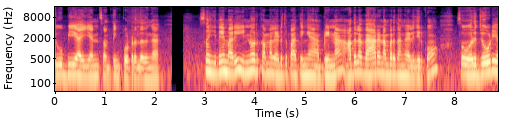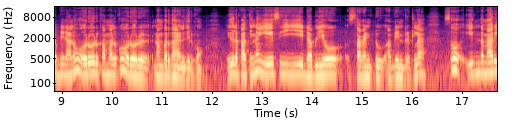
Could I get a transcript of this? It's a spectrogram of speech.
UPIN something போட்டிருந்ததுங்க. ஸோ இதே மாதிரி இன்னொரு கம்மல் எடுத்து பார்த்தீங்க அப்படின்னா அதில் வேறு நம்பர் தாங்க எழுதியிருக்கும். ஸோ ஒரு ஜோடி அப்படின்னாலும் ஒரு ஒரு கம்மலுக்கும் ஒரு ஒரு நம்பர் தான் எழுதியிருக்கும். இதில் பார்த்தீங்கன்னா ஏசிஇ டபிள்யூ செவன் டூ அப்படின்ருக்குல்ல ஸோ இந்த மாதிரி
